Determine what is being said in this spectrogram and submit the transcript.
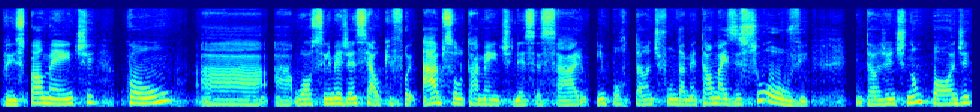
principalmente com a, a, o auxílio emergencial, que foi absolutamente necessário, importante, fundamental, mas isso houve. Então, a gente não pode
